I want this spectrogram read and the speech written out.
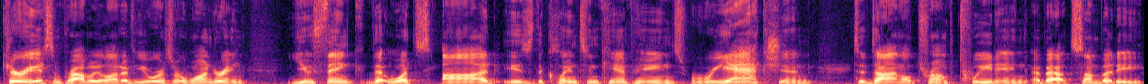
curious, and probably a lot of viewers are wondering you think that what's odd is the Clinton campaign's reaction to Donald Trump tweeting about somebody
